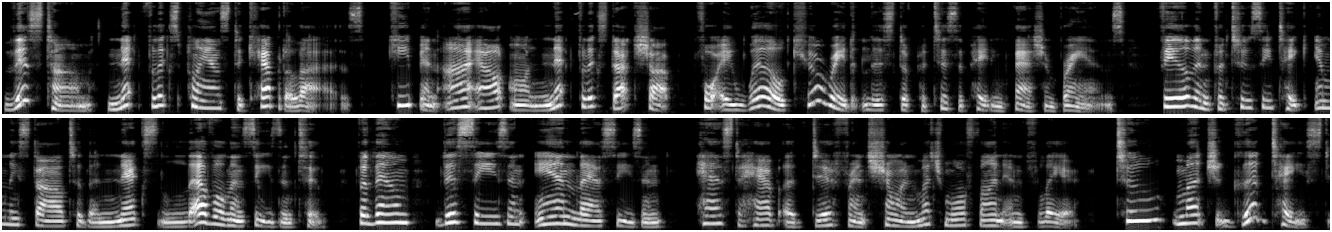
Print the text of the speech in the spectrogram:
This time, Netflix plans to capitalize. Keep an eye out on Netflix.shop for a well curated list of participating fashion brands. Field and Fitoussi take Emily's style to the next level in season two. For them, this season and last season has to have a difference, showing much more fun and flair. Too much good taste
